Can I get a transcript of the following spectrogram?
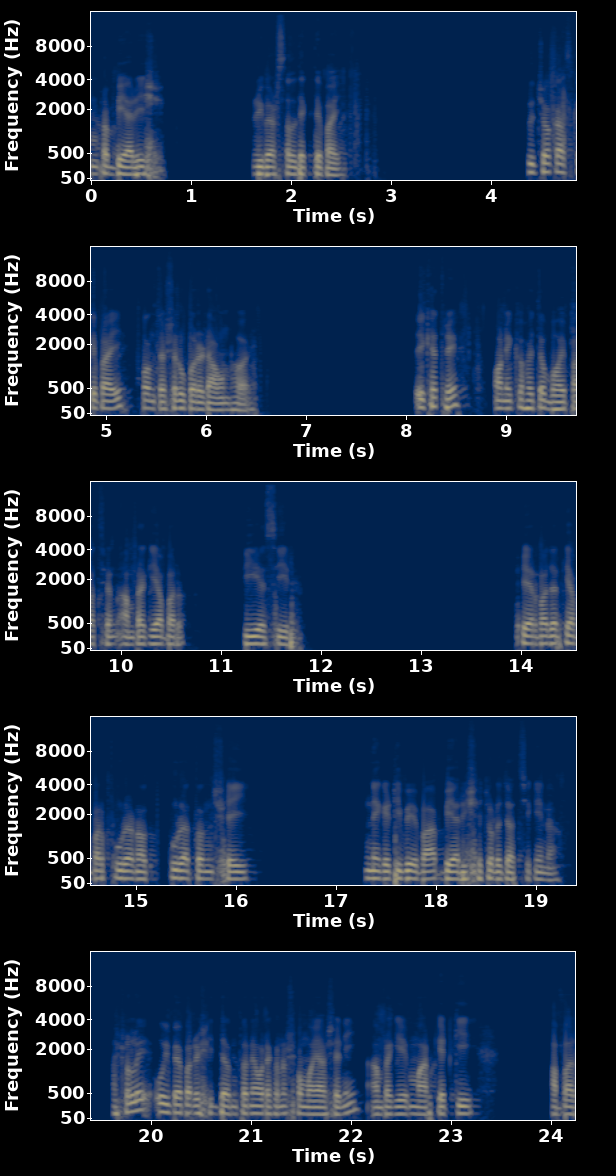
আমরা বেয়ারিশ রিভার্সাল দেখতে পাই। সূচক আজকে পাই পঞ্চাশের উপরে ডাউন হয়। এই ক্ষেত্রে অনেকে হয়তো ভয় পাচ্ছেন, আমরা কি আবার ডিএসির শেয়ার বাজার কি আবার পুরানো, পুরাতন সেই নেগেটিভে বা বেয়ারিশে চলে যাচ্ছে কিনা? আসলে ওই ব্যাপারে সিদ্ধান্ত নেওয়ার এখনও সময় আসেনি। আমরা কি মার্কেট কি আবার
